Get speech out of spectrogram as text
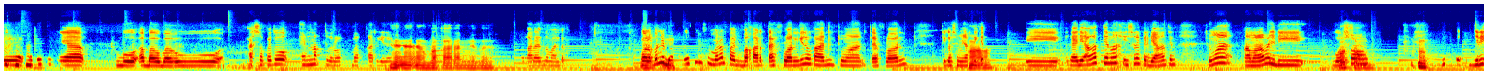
kayak bu bau-bau asapnya tuh enak gitu loh bakar gitu. Bakaran gitu. bakaran tuh mantep. Walaupun Iya dibakarnya sih sebenarnya pakai bakar teflon gitu kan cuma teflon dikasih minyak dikit di kayak diangetin lah istilahnya kayak diangetin. Cuma lama-lama jadi gosong, gosong. Jadi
